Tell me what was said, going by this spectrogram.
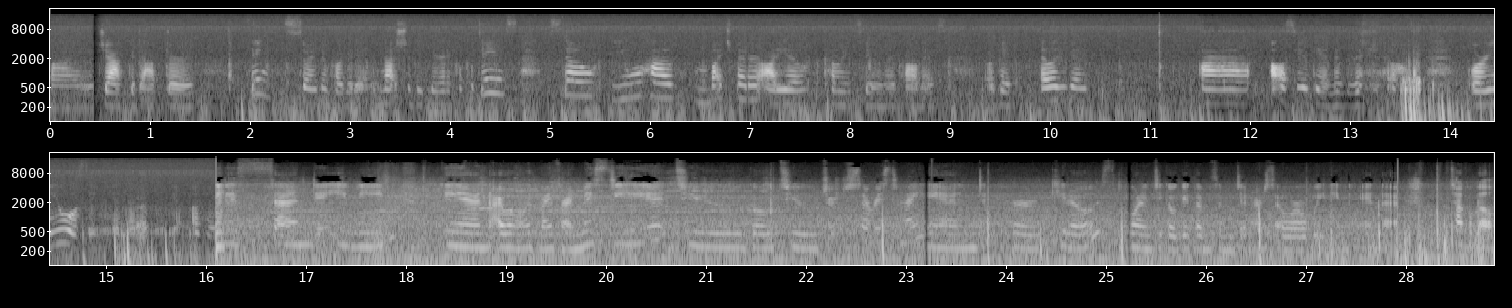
my jack adapter thing so I can plug it in. And that should be here in a couple days. So you will have much better audio coming soon, I promise. Okay, I love you guys. Uh, I'll see you at the end of the video. or you will see me at the end of the video. Okay. It is Sunday evening and I went with my friend Misty to go to church service tonight and kiddos wanted to go get them some dinner so we're waiting in the Taco Bell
